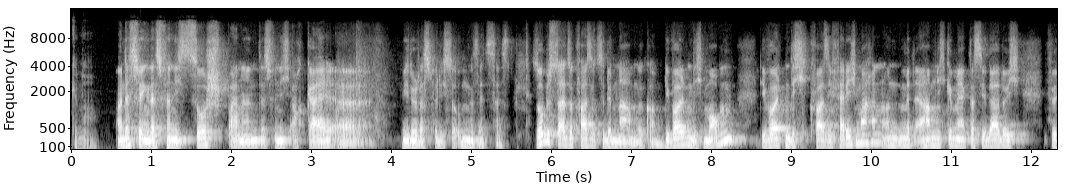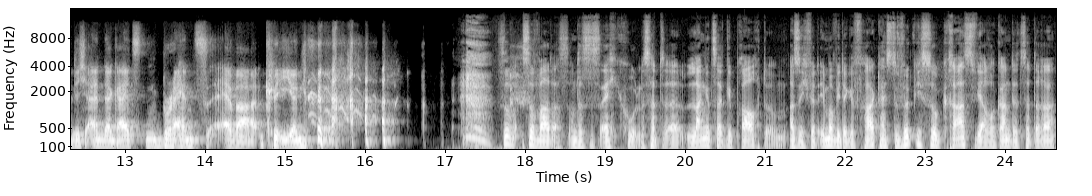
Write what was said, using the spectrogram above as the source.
Genau. Und deswegen, das finde ich so spannend, das finde ich auch geil, äh, wie du das für dich so umgesetzt hast. So bist du also quasi zu dem Namen gekommen. Die wollten dich mobben, die wollten dich quasi fertig machen und mit, haben nicht gemerkt, dass sie dadurch für dich einen der geilsten Brands ever kreieren. So, so war das und das ist echt cool. Das hat äh, lange Zeit gebraucht. Also ich werde immer wieder gefragt, heißt du wirklich so krass, wie arrogant etc.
